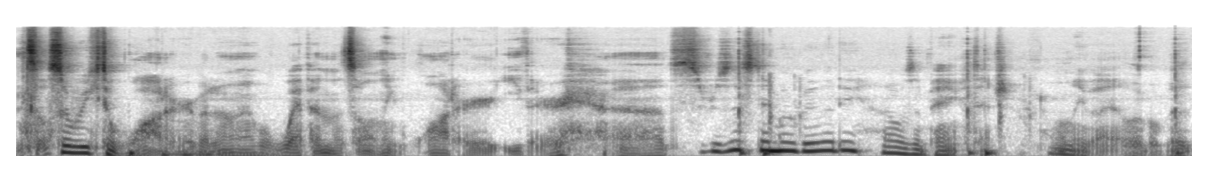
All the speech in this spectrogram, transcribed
It's also weak to water, but I don't have a weapon that's only water either. Uh, does it resist immobility? I wasn't paying attention. Only by a little bit.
